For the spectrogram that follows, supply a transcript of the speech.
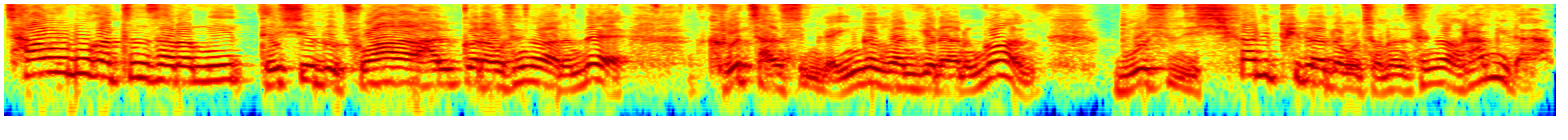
차은우 같은 사람이 대시해도 좋아할 거라고 생각하는데 그렇지 않습니다. 인간관계라는 건 무엇이든지 시간이 필요하다고 저는 생각을 합니다.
